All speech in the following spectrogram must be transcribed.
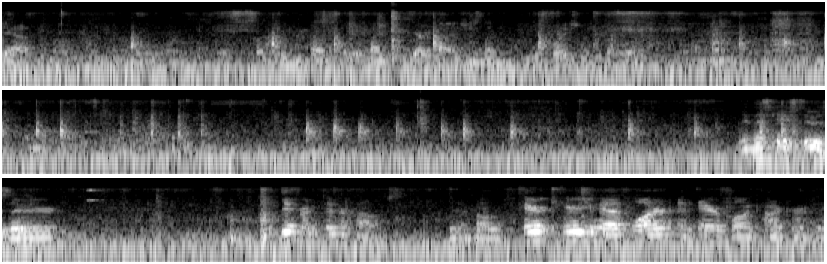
Yeah. It's just like two components that you're trying to verify, it's just like distillation of the fluid. In this case too, is there different, different columns. different columns? Here, here you have water and air flowing concurrently.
